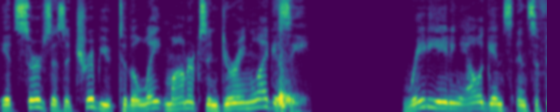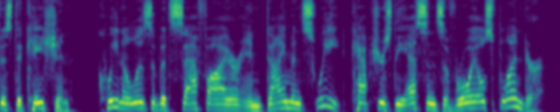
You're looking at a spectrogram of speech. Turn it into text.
it serves as a tribute to the late monarch's enduring legacy. Radiating elegance and sophistication, Queen Elizabeth's sapphire and diamond suite captures the essence of royal splendor.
